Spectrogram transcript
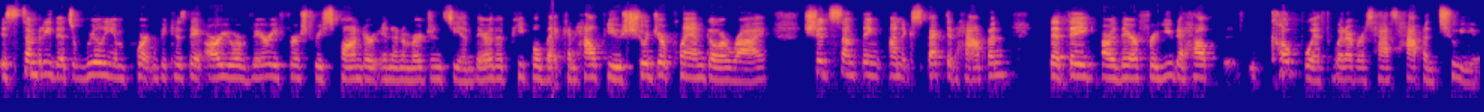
is somebody that's really important because they are your very first responder in an emergency and they're the people that can help you should your plan go awry should something unexpected happen that they are there for you to help cope with whatever has happened to you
